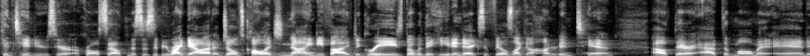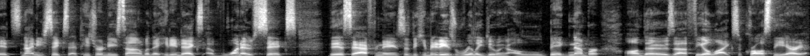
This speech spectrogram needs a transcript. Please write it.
continues here across South Mississippi. Right now out at Jones College, 95 degrees, but with the heat index, it feels like 110 out there at the moment. And it's 96 at Petro Nissan with a heat index of 106 this afternoon. So the humidity is really doing a big number on those uh, feel likes across the area.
